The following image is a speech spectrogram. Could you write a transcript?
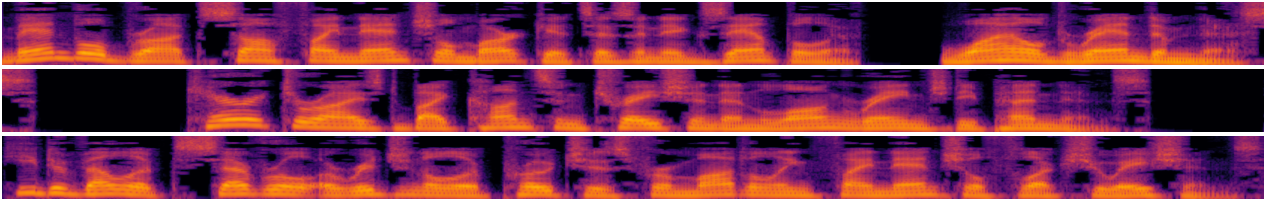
Mandelbrot saw financial markets as an example of «wild randomness», characterized by concentration and long-range dependence. He developed several original approaches for modeling financial fluctuations.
